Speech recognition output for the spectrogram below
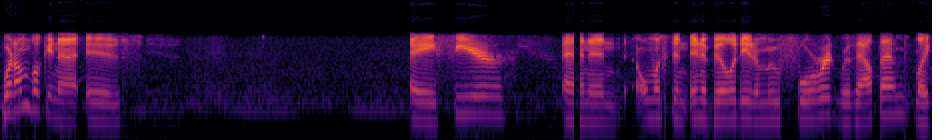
What I'm looking at is a fear and an almost an inability to move forward without them, like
